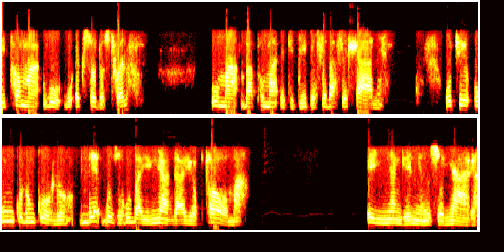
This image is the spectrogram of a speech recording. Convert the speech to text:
ithoma ku-exodus 12 uma baphuma egidibe sebasehlane uthi uNkulunkulu le kuzokuba yinyanga yokuthoma ezinyangeni zonyaka.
